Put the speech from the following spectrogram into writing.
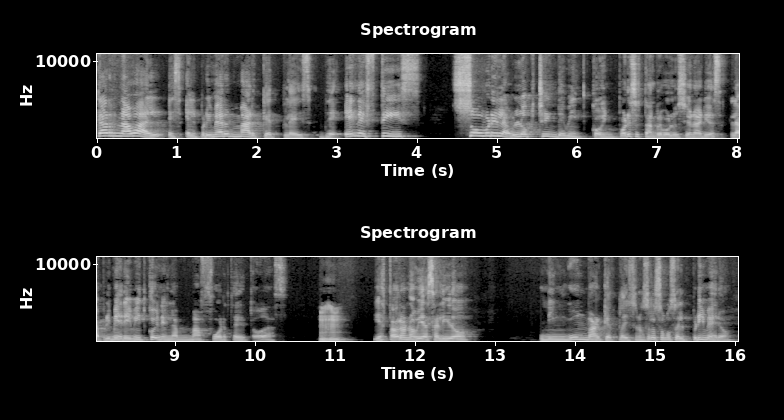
Carnaval es el primer marketplace de NFTs sobre la blockchain de Bitcoin. Por eso es tan revolucionario. Es la primera y Bitcoin es la más fuerte de todas. Y hasta ahora no había salido ningún marketplace. Nosotros somos el primero.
